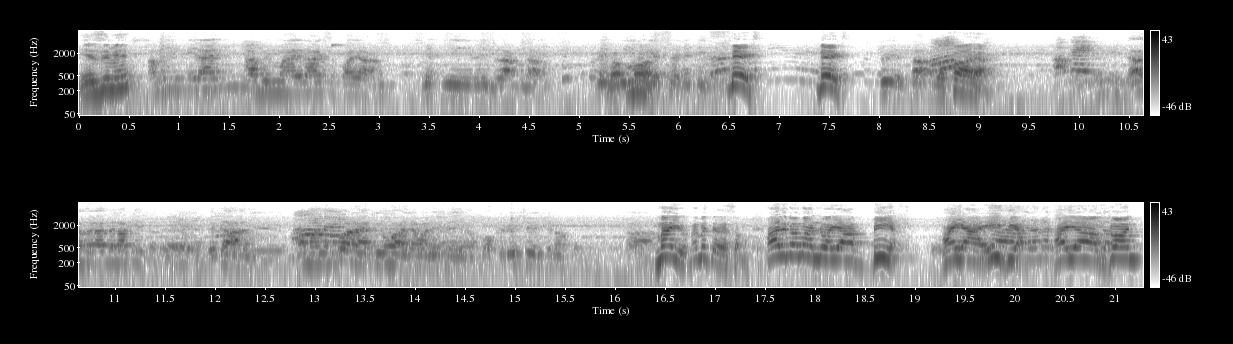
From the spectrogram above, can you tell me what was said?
You see me? I mean, feel like having my license fire make me live longer. Make What more? get certain things. Biggs. Biggs. Real talk. Your father. Okay. Yeah, I mean, I mean, like it. Because I'm on the corner like you want, I'm on the saying, fuck with the church, you know. Uh, Mayu, let me tell you something. All of them man know you're bait. And you're idiot. And you have gun.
